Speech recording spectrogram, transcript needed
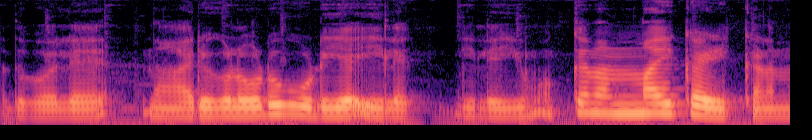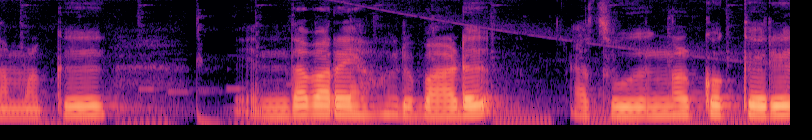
അതുപോലെ നാരുകളോട് കൂടിയ ഇല ഇലയും ഒക്കെ നന്നായി കഴിക്കണം. നമുക്ക് എന്താ പറയുക ഒരുപാട് അസുഖങ്ങൾക്കൊക്കെ ഒരു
